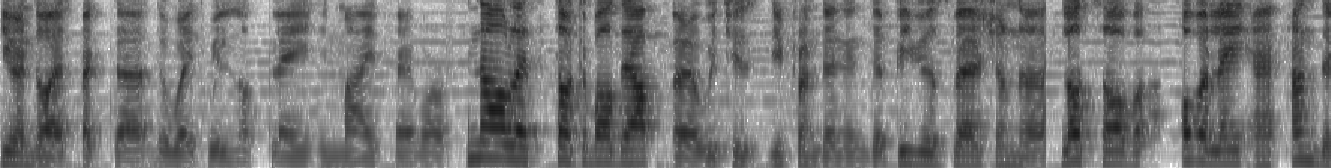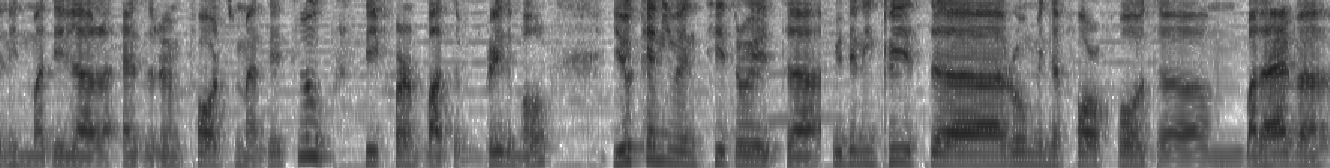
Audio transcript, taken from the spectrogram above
even though I expect uh, the weight will not play in my favor. And now let's talk about the upper, which is different than in the previous version. Uh, lots of overlay and underneath material as reinforcement. It looks different but breathable. You can even see through it uh, with an increased uh, room in the forefoot, um, but I have a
